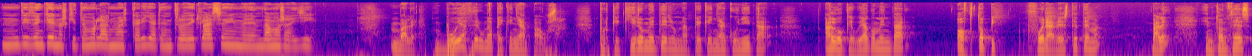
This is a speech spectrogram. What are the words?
dicen que nos quitemos las mascarillas dentro de clase y merendamos allí. Vale, voy a hacer una pequeña pausa, porque quiero meter una pequeña cuñita algo que voy a comentar off topic, fuera de este tema, ¿vale? Entonces,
